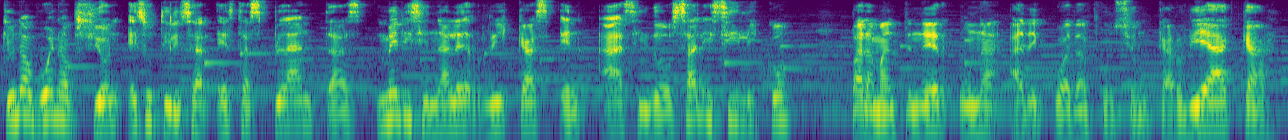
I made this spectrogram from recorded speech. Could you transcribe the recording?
que una buena opción es utilizar estas plantas medicinales ricas en ácido salicílico para mantener una adecuada función cardíaca.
